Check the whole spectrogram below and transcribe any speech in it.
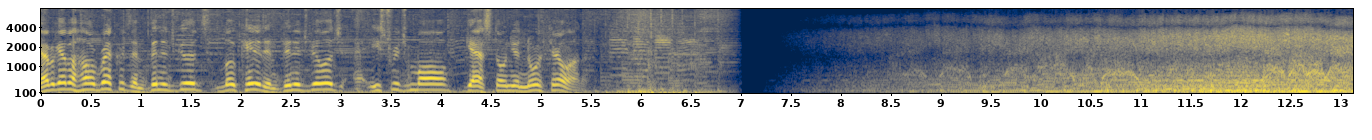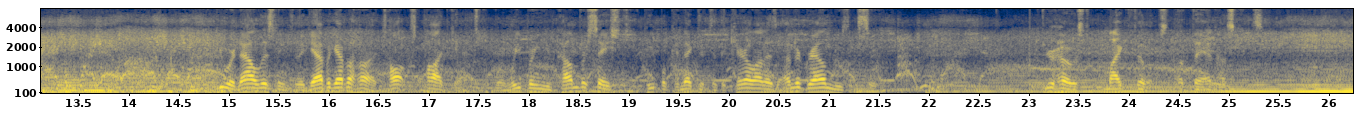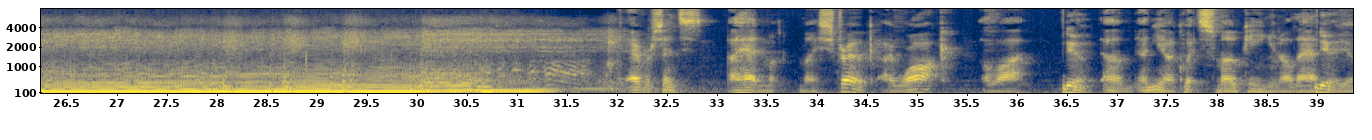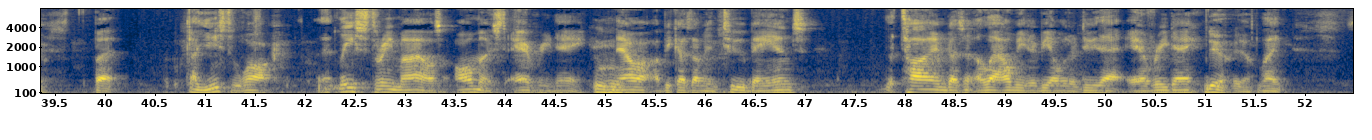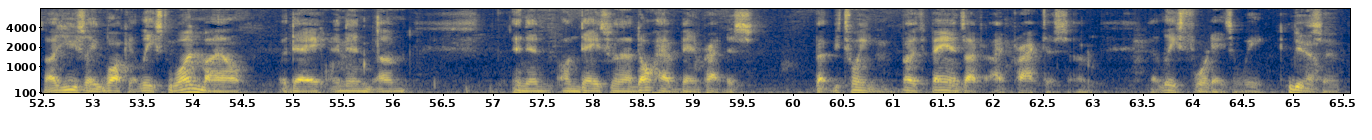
Gabba Gabba Hunt Records and Vintage Goods located in Vintage Village at Eastridge Mall, Gastonia, North Carolina. You are now listening to the Gabba Gabba Hunt Talks podcast, where we bring you conversations with people connected to the Carolinas underground music scene. Your host, Mike Phillips of Van Huskins. Ever since I had my, my stroke, I walk a lot. Yeah. Um, and, you know, I quit smoking and all that. Yeah, yeah. But I used to walk at least three miles almost every day. Mm-hmm. Now, uh, because I'm in two bands, the time doesn't allow me to be able to do that every day. Yeah, yeah. Like, so I usually walk at least one mile a day, and then, um, and then on days when I don't have band practice, but between both bands, I, I practice um, at least four days a week. Yeah. So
